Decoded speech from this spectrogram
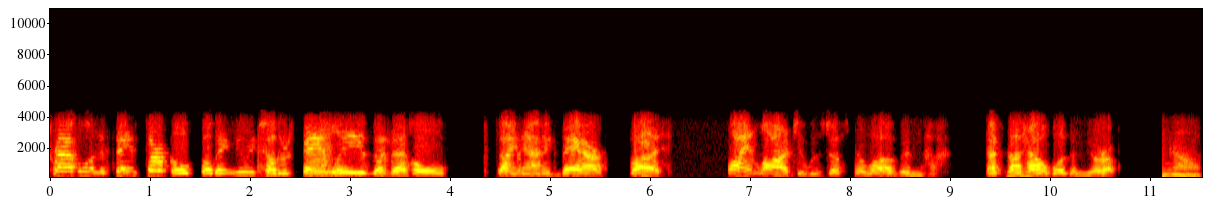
travel in the same circles, so they knew each other's families, that that whole dynamic there, but by and large, it was just for love, and that's not how it was in Europe. No.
